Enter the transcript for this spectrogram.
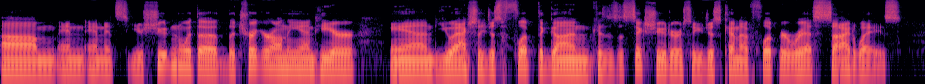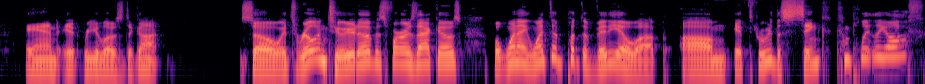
um, and and it's you're shooting with the the trigger on the end here, and you actually just flip the gun because it's a six shooter, so you just kind of flip your wrist sideways, and it reloads the gun. So it's real intuitive as far as that goes. But when I went to put the video up, um, it threw the sync completely off,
